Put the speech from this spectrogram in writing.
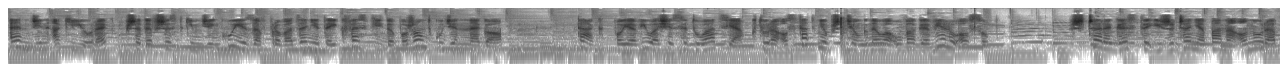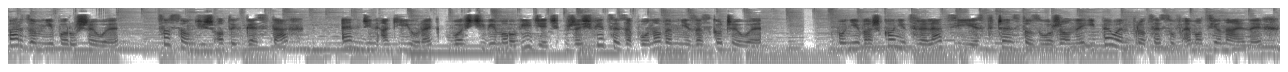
Engin Akijurek, przede wszystkim dziękuję za wprowadzenie tej kwestii do porządku dziennego. Tak, pojawiła się sytuacja, która ostatnio przyciągnęła uwagę wielu osób. Szczere gesty i życzenia pana Onura bardzo mnie poruszyły. Co sądzisz o tych gestach? Engin Akijurek, właściwie mogę powiedzieć, że świece zapłonowe mnie zaskoczyły. Ponieważ koniec relacji jest często złożony i pełen procesów emocjonalnych.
